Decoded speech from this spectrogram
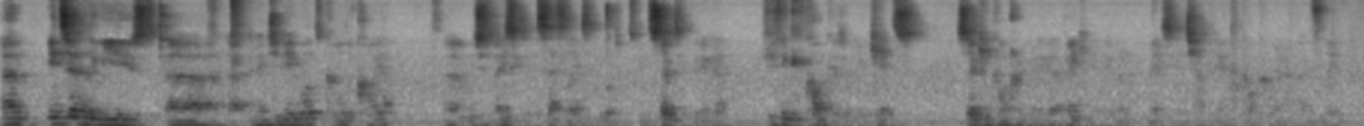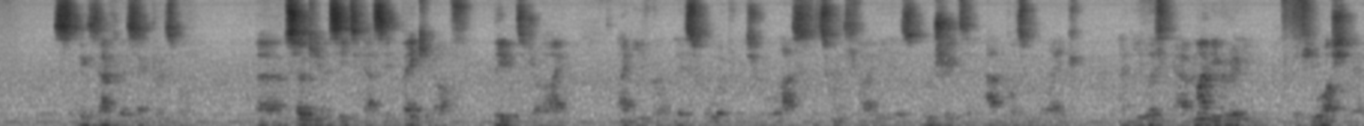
Um, internally, we used uh, an engineer wood called Accoya, uh, which is basically the acetylated wood. It's been soaked in vinegar. If you think of conkers when you were kids, soaking conker in vinegar, baking in the oven, makes it a champion conker winner, hopefully. It's exactly the same principle. Uh, soak in acetic acid, bake it off, leave it to dry, and you've got this wood which will last for 25 years untreated at the bottom of the lake. And you lift it out, it might be green, but if you wash it,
